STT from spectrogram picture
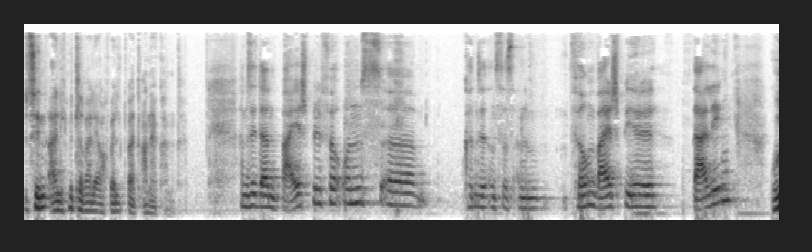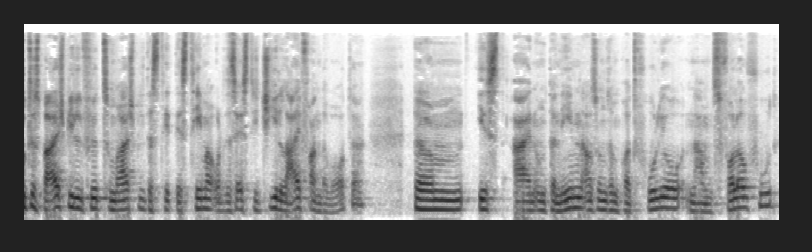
sind eigentlich mittlerweile auch weltweit anerkannt. Haben Sie da ein Beispiel für uns? Äh, können Sie uns das an einem Firmenbeispiel darlegen? Gutes Beispiel für zum Beispiel das, das Thema oder das SDG Life Underwater ähm, ist ein Unternehmen aus unserem Portfolio namens Follow Food,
